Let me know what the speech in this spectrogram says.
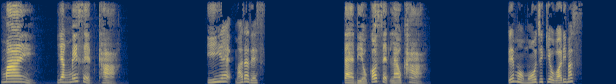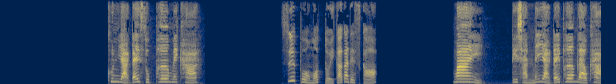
ไม่ ยังไม่เสร็จค่ะ いいえ、まだです。 แต่เดี๋ยวก็เสร็จแล้วค่ะ でももうじき終わります。คุณอยากได้ซุปเพิ่มไหมคะスープをもっといかがですかไม่ ดิฉันไม่อยากได้เพิ่มแล้วค่ะ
